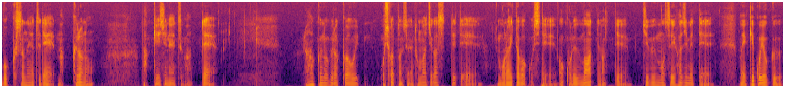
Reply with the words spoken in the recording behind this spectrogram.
ボックスのやつで真っ黒の。パッケージのやつがあってラークのブラックはおい美味しかったんですよね。友達が吸っててもらいタバコしてあこれうまってなって自分も吸い始めて、まあ、結構よく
